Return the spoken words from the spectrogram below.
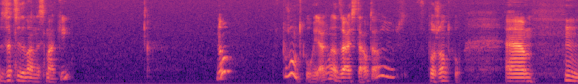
E, zdecydowane smaki. No, w porządku, jak na dry stout, ale w porządku. Um, hmm.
